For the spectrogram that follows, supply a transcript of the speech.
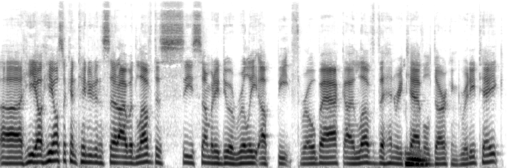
uh, he he also continued and said I would love to see somebody do a really upbeat throwback I love the Henry mm-hmm. Cavill mm. dark and gritty take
